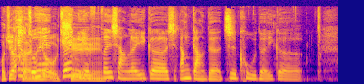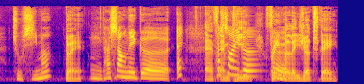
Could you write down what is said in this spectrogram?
我觉得很有趣。昨天，昨天你也分享了一个香港的智库的一个。主席吗？对，嗯，他上那个，哎他上一个 Free Malaysia Today，哦，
